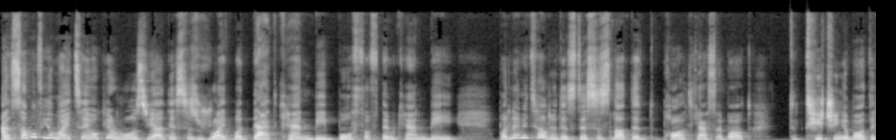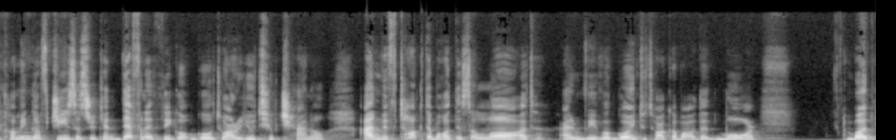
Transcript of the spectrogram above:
And some of you might say, okay, Rose, yeah, this is right, but that can be, both of them can be. But let me tell you this this is not the podcast about teaching about the coming of Jesus. You can definitely go, go to our YouTube channel. And we've talked about this a lot, and we were going to talk about it more but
